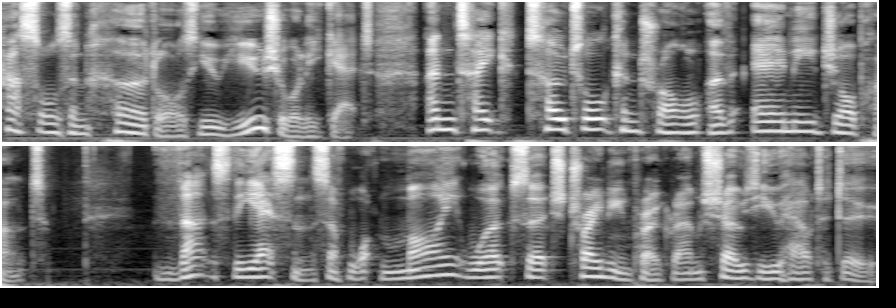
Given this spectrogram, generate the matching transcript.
hassles and hurdles you usually get and take total control of any job hunt. That's the essence of what my work search training program shows you how to do.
